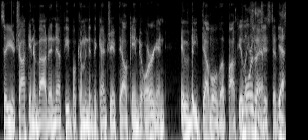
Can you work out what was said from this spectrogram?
so you're talking about enough people coming to the country if they all came to Oregon it would be double the population More than. just of Yes. the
